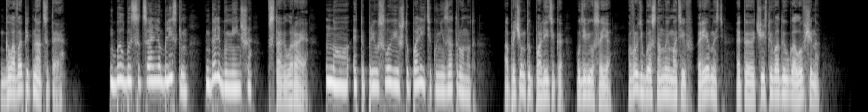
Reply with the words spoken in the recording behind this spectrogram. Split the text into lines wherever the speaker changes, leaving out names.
Глава 15.
«Был бы социально близким, дали бы меньше», — вставила Рая. «Но это при условии, что политику не затронут».
«А при чем тут политика?» — удивился я. «Вроде бы основной мотив — ревность. Это чистой воды уголовщина».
